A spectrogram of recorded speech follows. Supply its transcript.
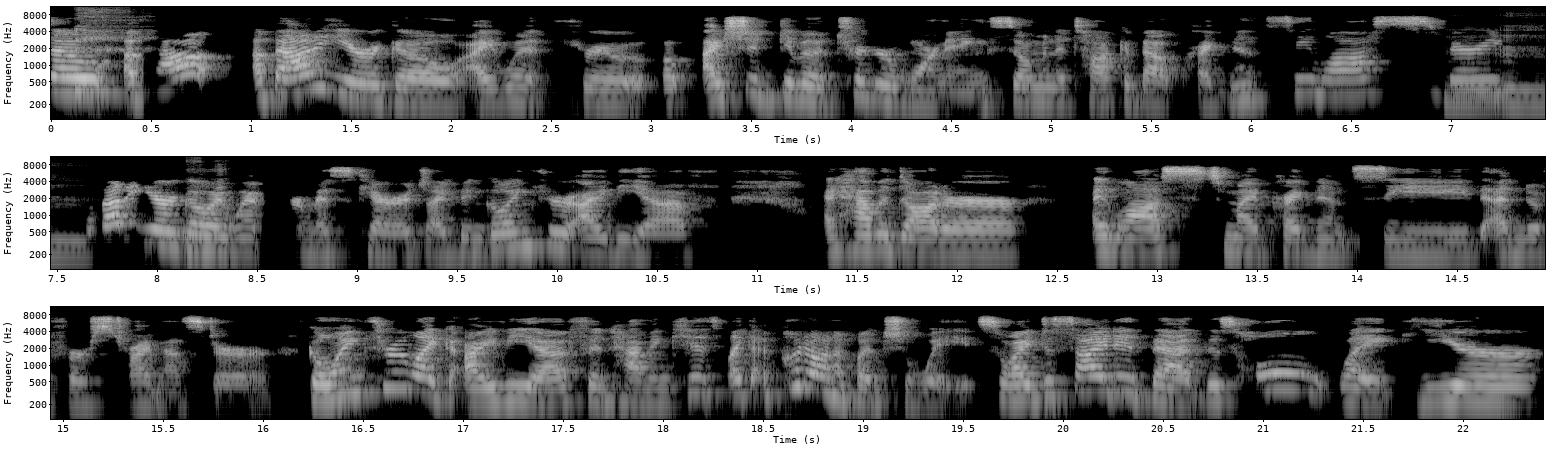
So about about a year ago, I went through. oh, I should give a trigger warning. So I'm going to talk about pregnancy loss. Very Mhm. about a year ago, I went for miscarriage. I've been going through IVF. I have a daughter. I lost my pregnancy the end of first trimester. Going through like IVF and having kids, like I put on a bunch of weight. So I decided that this whole like year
